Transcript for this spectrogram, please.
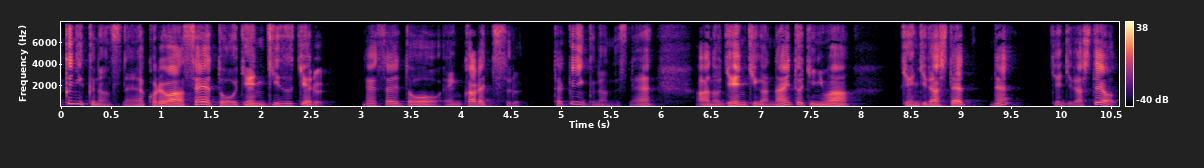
クニックなんですね。これは生徒を元気づける、ね、生徒をエンカレッジするテクニックなんですね。あの元気がない時には元気出してね元気出してよ、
